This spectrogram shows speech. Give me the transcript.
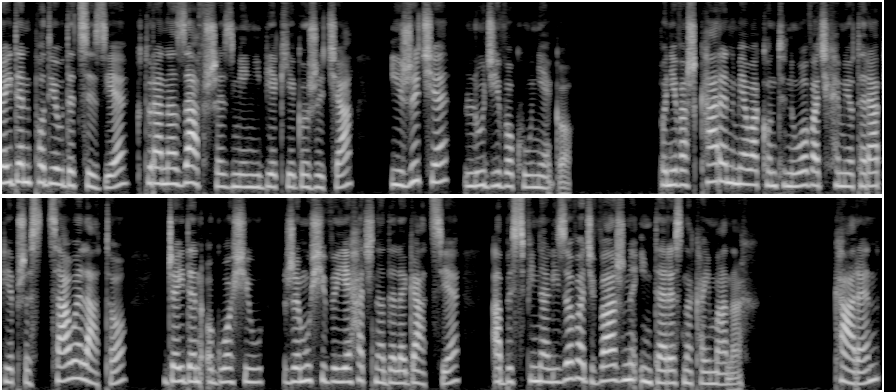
Jaden podjął decyzję, która na zawsze zmieni bieg jego życia – i życie ludzi wokół niego. Ponieważ Karen miała kontynuować chemioterapię przez całe lato, Jaden ogłosił, że musi wyjechać na delegację, aby sfinalizować ważny interes na Kajmanach. Karen,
